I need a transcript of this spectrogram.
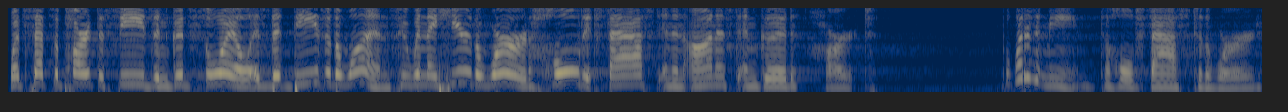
What sets apart the seeds in good soil is that these are the ones who, when they hear the word, hold it fast in an honest and good heart. But what does it mean to hold fast to the word?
